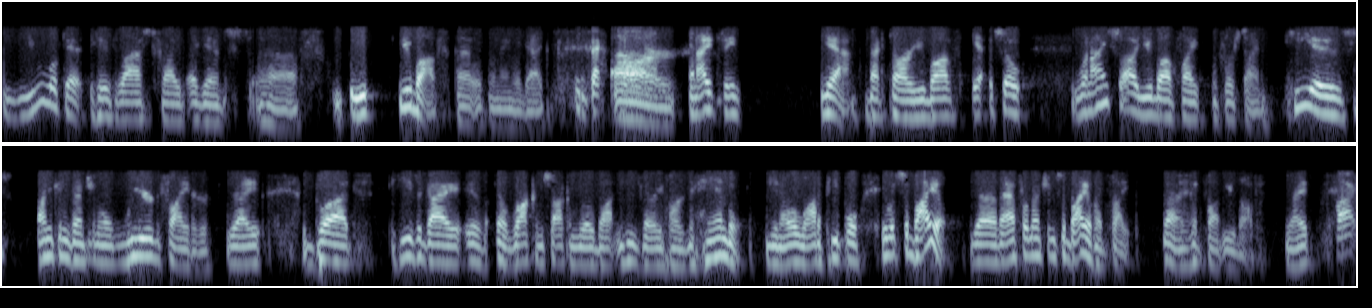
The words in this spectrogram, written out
you look at his last fight against uh, Eyubov. That was the name of the guy. Uh, and I think, yeah, Bakhtiyar Eyubov. Yeah, so when I saw Eyubov fight the first time, he is unconventional, weird fighter, right? But he's a guy is a rock and sock and robot, and he's very hard to handle. You know, a lot of people. It was Ceballo, the, the aforementioned Ceballo had fight uh, had fought Eyubov, right? fought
